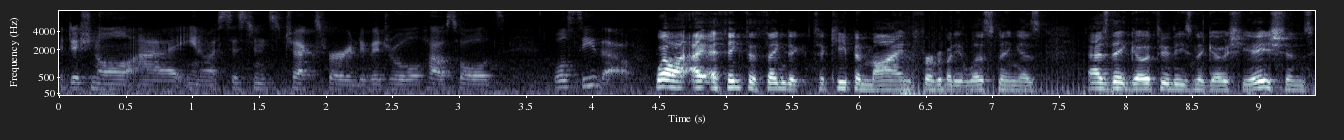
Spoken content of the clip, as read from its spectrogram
Additional, uh, you know, assistance checks for individual households. We'll see, though. Well, I, I think the thing to, to, keep in mind for everybody listening is as they go through these negotiations,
